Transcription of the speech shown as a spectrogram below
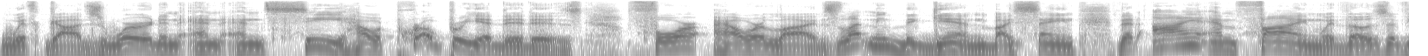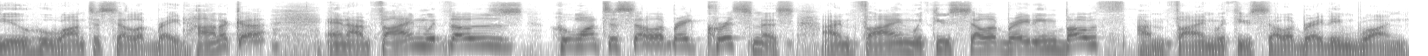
with God's word and, and, and see how appropriate it is for our lives. Let me begin by saying that I am fine with those of you who want to celebrate Hanukkah, and I'm fine with those who want to celebrate Christmas. I'm fine with you celebrating both. I'm fine with you celebrating one.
